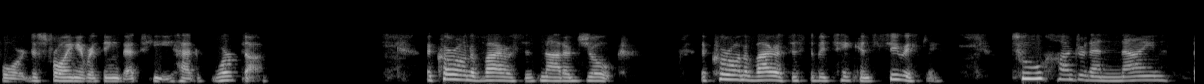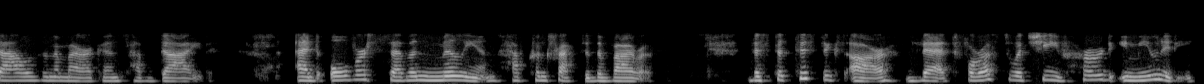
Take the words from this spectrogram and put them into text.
for destroying everything that he had worked on. The coronavirus is not a joke. The coronavirus is to be taken seriously. 209,000 Americans have died, and over 7 million have contracted the virus. The statistics are that for us to achieve herd immunity,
